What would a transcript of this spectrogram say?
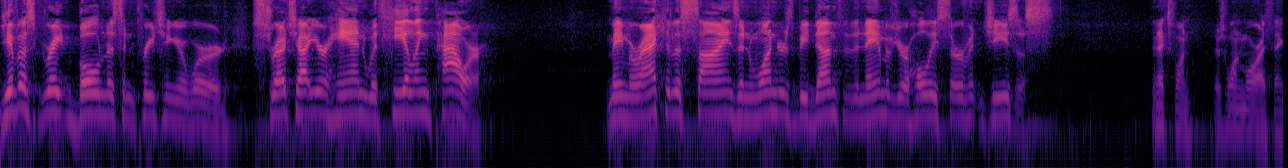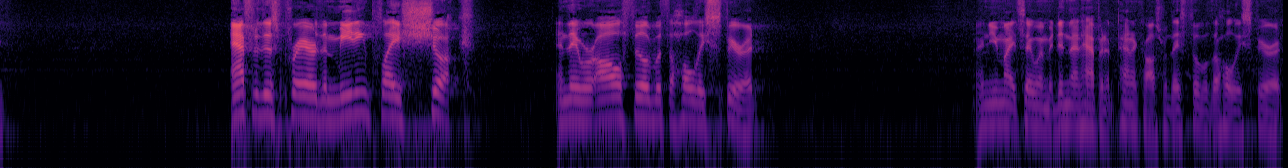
Give us great boldness in preaching your word. Stretch out your hand with healing power. May miraculous signs and wonders be done through the name of your holy servant Jesus. The next one. There's one more, I think. After this prayer, the meeting place shook and they were all filled with the Holy Spirit. And you might say, wait a minute, didn't that happen at Pentecost? Were they filled with the Holy Spirit?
